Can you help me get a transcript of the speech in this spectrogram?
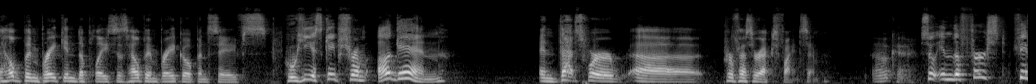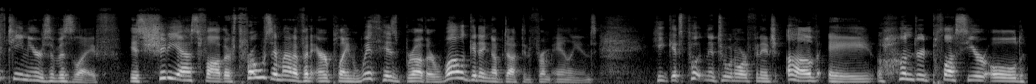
help him break into places, help him break open safes, who he escapes from again. And that's where uh, Professor X finds him. Okay. So, in the first 15 years of his life, his shitty ass father throws him out of an airplane with his brother while getting abducted from aliens. He gets put into an orphanage of a 100 plus year old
